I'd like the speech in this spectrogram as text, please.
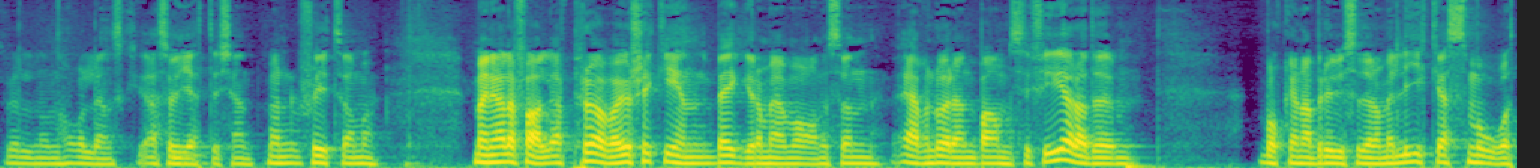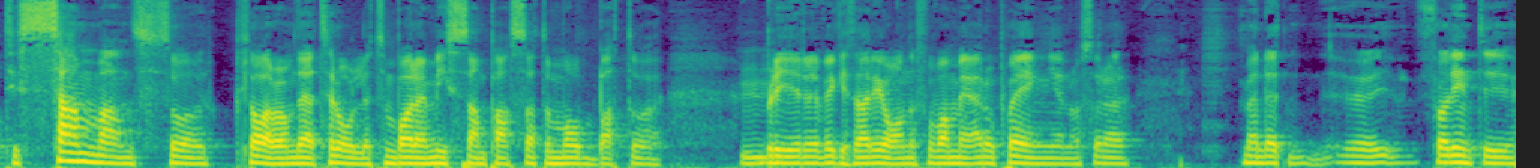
väl någon holländsk. Alltså jättekänt. Men skitsamma. Men i alla fall, jag prövar ju att skicka in bägge de här manusen. Även då den bamsifierade Bockarna Bruse där de är lika små. Tillsammans så klarar de det här trollet som bara är missanpassat och mobbat och Mm. blir vegetarian och får vara med då på ängen och sådär. Men det eh, föll inte i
